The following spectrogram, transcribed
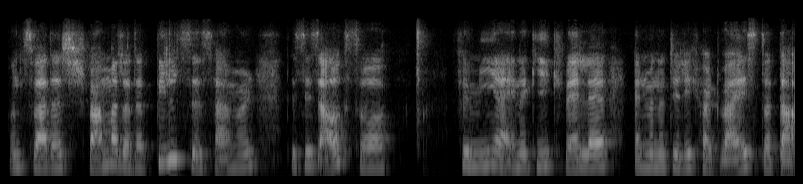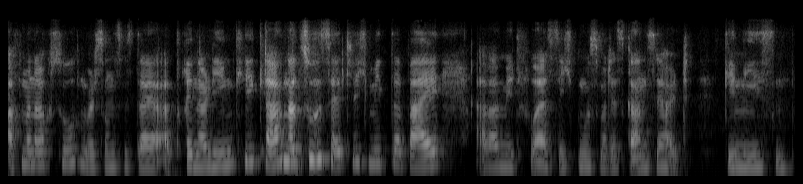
und zwar das Schwammerl oder Pilze sammeln. Das ist auch so für mich eine Energiequelle, wenn man natürlich halt weiß, da darf man auch suchen, weil sonst ist der Adrenalinkick auch noch zusätzlich mit dabei. Aber mit Vorsicht muss man das Ganze halt genießen.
